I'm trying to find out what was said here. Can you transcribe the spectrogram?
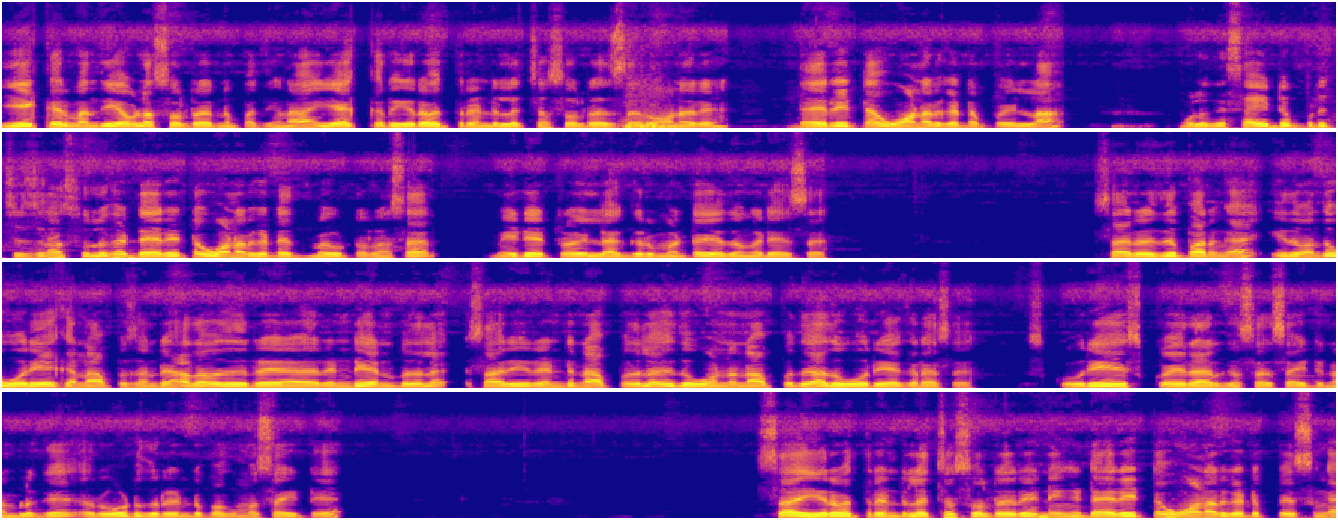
ஏக்கர் வந்து எவ்வளோ சொல்கிறாருன்னு பார்த்தீங்கன்னா ஏக்கர் இருபத்தி ரெண்டு லட்சம் சொல்கிறாரு சார் ஓனரு. டைரெக்டாக ஓனர் கிட்ட போயிடலாம். உங்களுக்கு சைட்டு பிடிச்சிச்சுன்னா சொல்லுங்கள் டைரெக்டாக ஓனர் கிட்ட எடுத்து போய் விட்டுறோம் சார். மீடியேட்டரோ இல்லை அக்ரிமெண்ட்டோ எதுவும் கிடையாது சார். சார் இது பாருங்கள் இது வந்து ஒரு ஏக்கர் நாற்பது சென்ட் அதாவது ரெ- ரெண்டு எண்பதில் சாரி ரெண்டு நாற்பதில் இது ஒன்று நாற்பது அது ஒரு ஏக்கரா சார்? ஒரே ஸ்கொயராக இருக்கும் சார் சைட்டு நம்மளுக்கு. ரோடுக்கு ரெண்டு பக்கமும் சைட்டு சார் இருபத்தி ரெண்டு லட்சம் சொல்கிறாரு நீங்கள் டைரெக்டாக ஓனர்கிட்ட பேசுங்க.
